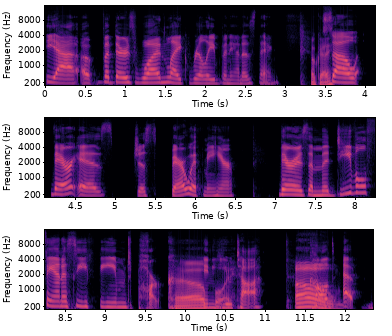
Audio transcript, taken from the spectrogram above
Yeah, uh, but there's one like really bananas thing. Okay. So there is, just bear with me here. There is a medieval fantasy themed park oh, in boy. Utah Oh, called E-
